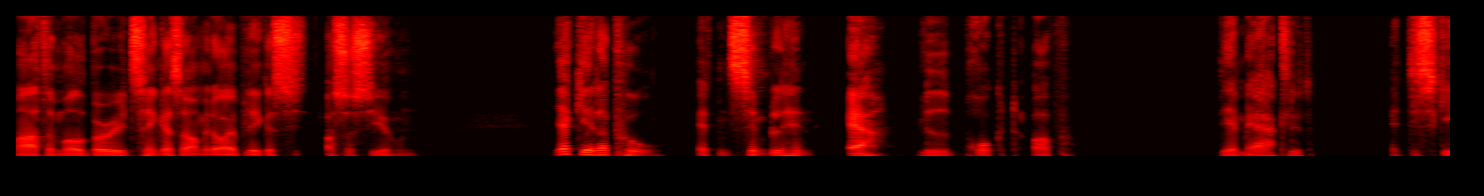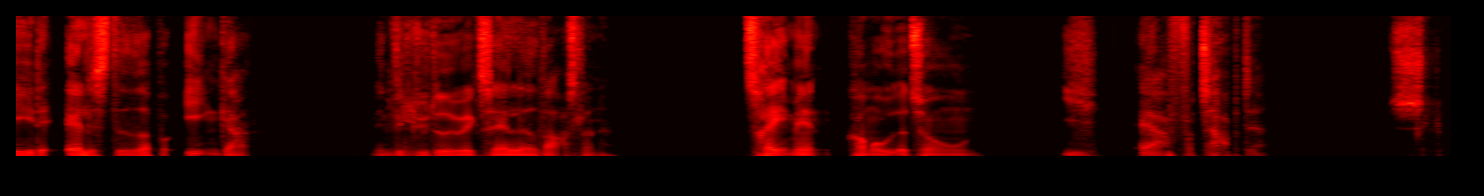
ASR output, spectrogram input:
Martha Mulberry tænker sig om et øjeblik, og, så siger hun, Jeg gætter på, at den simpelthen er blevet brugt op. Det er mærkeligt, at det skete alle steder på én gang. Men vi lyttede jo ikke til alle advarslerne. Tre mænd kommer ud af togen. I er fortabte. Slut.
